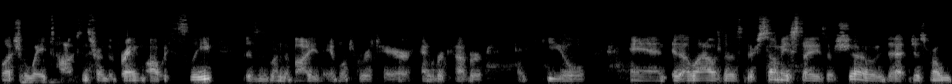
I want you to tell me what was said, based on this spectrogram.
flush away toxins from the brain while we sleep. This is when the body is able to repair and recover and heal, and it allows us. There's so many studies that show that just from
